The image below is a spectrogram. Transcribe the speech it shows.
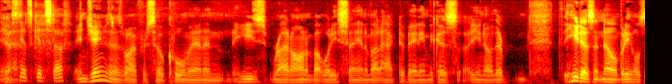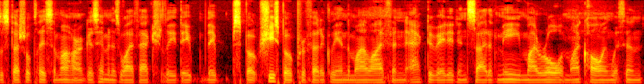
Yes. it's good stuff. And James and his wife are so cool, man, and he's right on about what he's saying about activating because uh, you know they're he doesn't know, but he holds a special place in my heart because him and his wife actually they they spoke she spoke prophetically into my life and activated inside of me my role and my calling within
